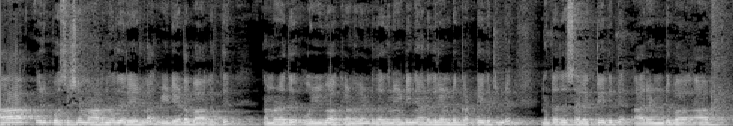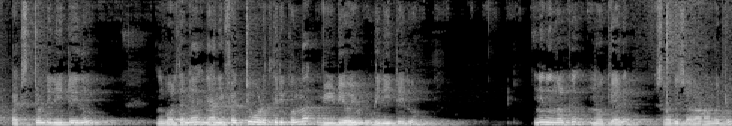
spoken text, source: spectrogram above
ആ ഒരു പൊസിഷൻ മാറുന്നത് വരെയുള്ള വീഡിയോയുടെ ഭാഗത്ത് നമ്മളത് ഒഴിവാക്കുകയാണ് വേണ്ടത്. അതിനുവേണ്ടി ഞാനത് രണ്ടും കട്ട് ചെയ്തിട്ടുണ്ട്. എന്നിട്ട് അത് സെലക്ട് ചെയ്തിട്ട് ആ രണ്ട് ആ ടെക്സ്റ്റും ഡിലീറ്റ് ചെയ്തു. അതുപോലെ തന്നെ ഞാൻ ഇഫക്റ്റ് കൊടുത്തിരിക്കുന്ന വീഡിയോയും ഡിലീറ്റ് ചെയ്തു. ഇനി നിങ്ങൾക്ക് നോക്കിയാൽ ശ്രദ്ധിച്ചാൽ കാണാൻ പറ്റും.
